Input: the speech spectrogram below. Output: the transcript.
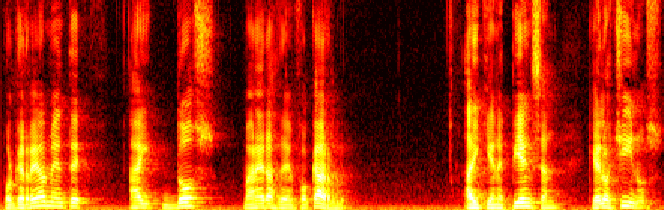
Porque realmente hay dos maneras de enfocarlo. Hay quienes piensan que los chinos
